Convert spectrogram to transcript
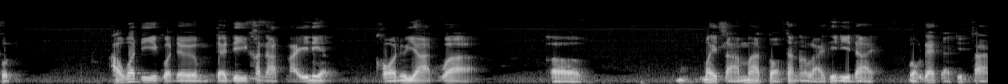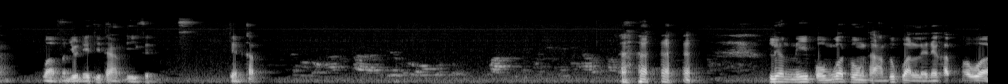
ชน เอาว่าดีกว่าเดิม แต่ดีขนาดไหนเนี่ย ขออนุญาตว่าไม่สามารถตอบท่านทั้งหลายที่นี่ได้ บอกได้แต่ทิศทางว่ามันอยู่ในทิศทางดีขึ้นเชิญครับ เรื่องนี้ผมก็ทวงถามทุกวันเลยนะครับ เพราะว่า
